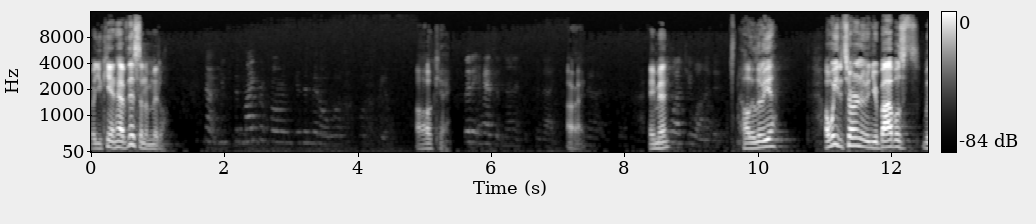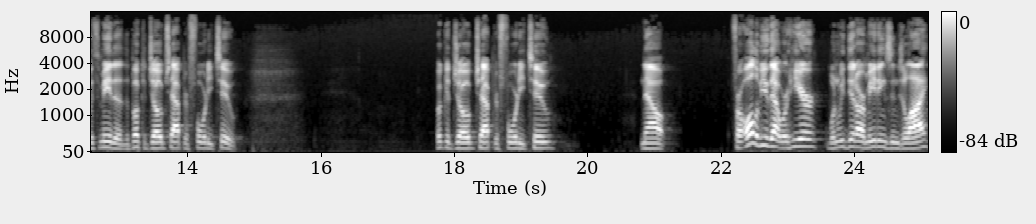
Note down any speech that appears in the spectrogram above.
But you can't have this in the middle. Okay. Amen. Hallelujah. I want you to turn in your Bibles with me to the book of Job, chapter 42. Book of Job, chapter 42. Now, for all of you that were here when we did our meetings in July,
